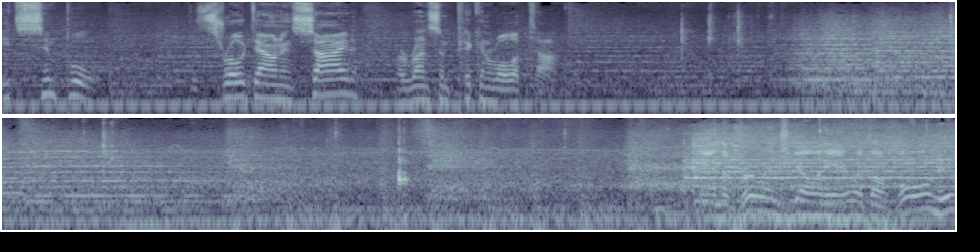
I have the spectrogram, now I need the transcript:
it simple. Let's throw it down inside or run some pick and roll up top. And the Bruins going in with a whole new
